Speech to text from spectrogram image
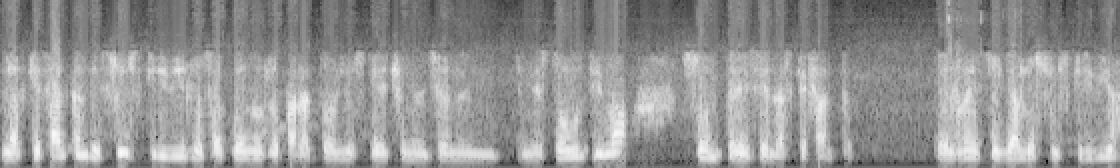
Las que faltan de suscribir los acuerdos reparatorios que he hecho mención en, en esto último, son 13 las que faltan el resto ya lo suscribió.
